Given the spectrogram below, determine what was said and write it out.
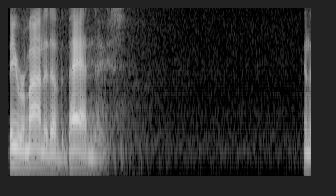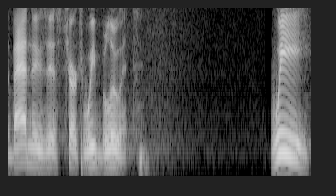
be reminded of the bad news. And the bad news is, church, we blew it. We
